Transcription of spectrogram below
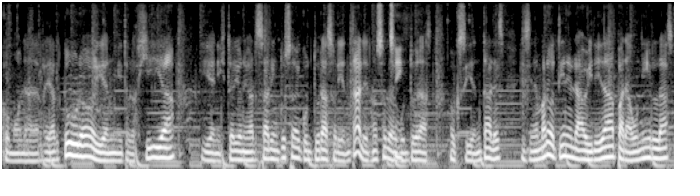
como la de Rey Arturo y en mitología y en historia universal, incluso de culturas orientales, no solo de culturas occidentales, y sin embargo tiene la habilidad para unirlas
